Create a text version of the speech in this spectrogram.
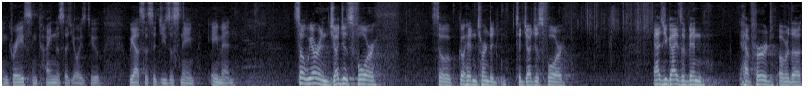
in grace and kindness as you always do. We ask this in Jesus' name. Amen. So we are in Judges 4. So go ahead and turn to, to Judges 4. As you guys have been have heard over the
